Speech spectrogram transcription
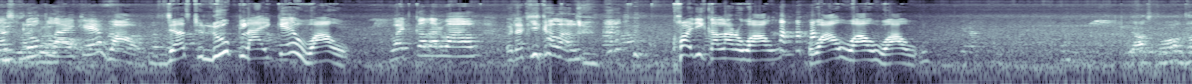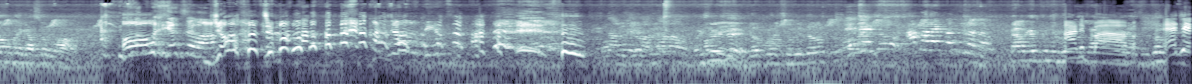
Just look like a wow just look like a wow white colour wow ওটা কি কালার খয়রি colour wow wow wow wow Just one, জল হয়ে গেছে, wow. ও হয়ে গেছে, wow. জল জল আরে বাবা এই যে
